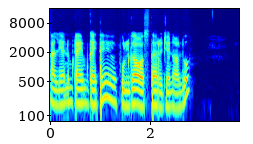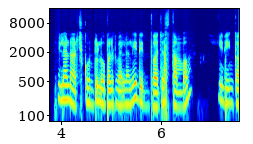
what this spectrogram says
కళ్యాణం టైంకి అయితే ఫుల్గా వస్తారు జనాలు. ఇలా నడుచుకుంటూ లోపలికి వెళ్ళాలి. ఇది ధ్వజస్తంభం ఇది ఇంకా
